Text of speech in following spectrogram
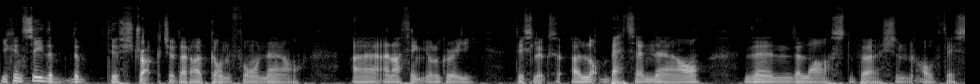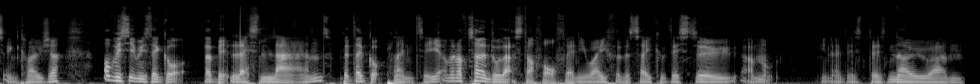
you can see the the, the structure that I've gone for now, uh, and I think you'll agree this looks a lot better now than the last version of this enclosure. Obviously, it means they've got a bit less land, but they've got plenty. I mean, I've turned all that stuff off anyway for the sake of this zoo. I'm not you know, there's there's no um,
